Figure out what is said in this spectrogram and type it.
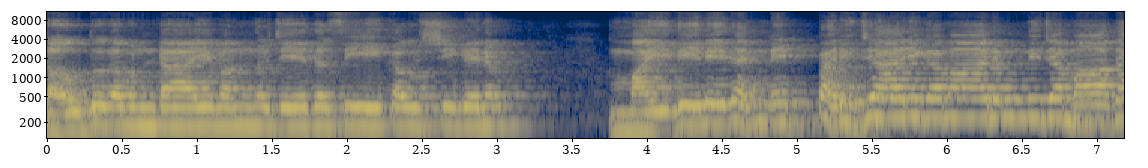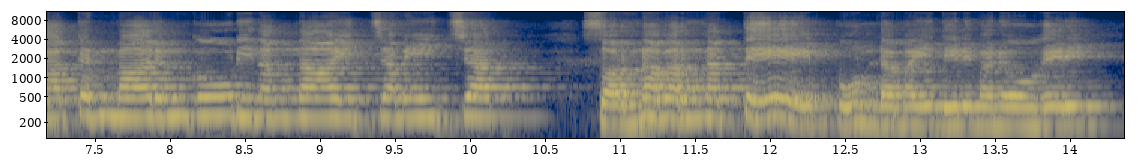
കൗതുകമുണ്ടായി വന്നു ചേതസി കൗശികനും മൈതിലി തന്നെ പരിചാരികമാരും നിജമാതാക്കന്മാരും കൂടി നന്നായി ചമയിച്ച സ്വർണവർണത്തെ പൂണ്ട മൈതിലി മനോഹരി.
